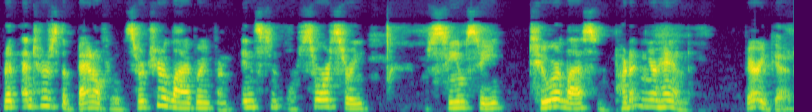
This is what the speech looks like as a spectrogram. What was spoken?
When it enters the battlefield, search your library for an instant or sorcery with CMC 2 or less and put it in your hand. Very good.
